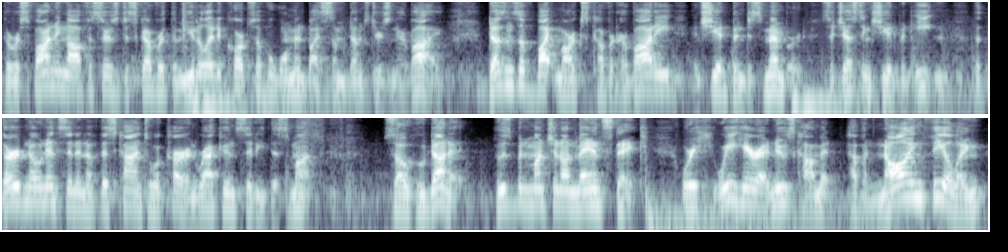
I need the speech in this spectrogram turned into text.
The responding officers discovered the mutilated corpse of a woman by some dumpsters nearby. Dozens of bite marks covered her body, and she had been dismembered, suggesting she had been eaten. The third known incident of this kind to occur in Raccoon City this month. So, who done it? Who's been munching on man steak? Where we here at News Comet have a gnawing feeling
